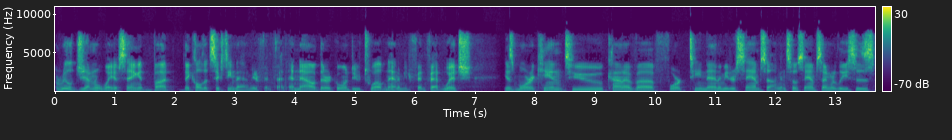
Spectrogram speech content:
a real general way of saying it, but they called it 16 nanometer FinFET, and now they're going to 12 nanometer FinFET, which is more akin to kind of a 14 nanometer Samsung, and so Samsung releases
